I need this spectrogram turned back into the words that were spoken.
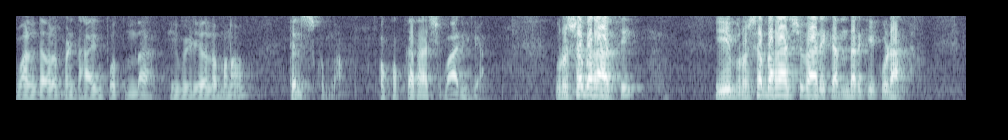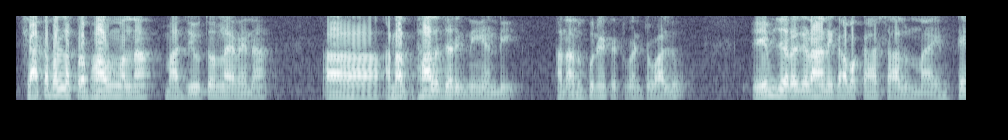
వాళ్ళ డెవలప్మెంట్ ఆగిపోతుందా ఈ వీడియోలో మనం తెలుసుకుందాం. ఒక్కొక్క రాశి వారిగా. వృషభ రాశి. ఈ వృషభ రాశి వారికి అందరికీ కూడా చేతబళ్ళ ప్రభావం వలన మా జీవితంలో ఏమైనా అనర్థాలు జరిగినాయండి అని అనుకునేటటువంటి వాళ్ళు ఏం జరగడానికి అవకాశాలు ఉన్నాయంటే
